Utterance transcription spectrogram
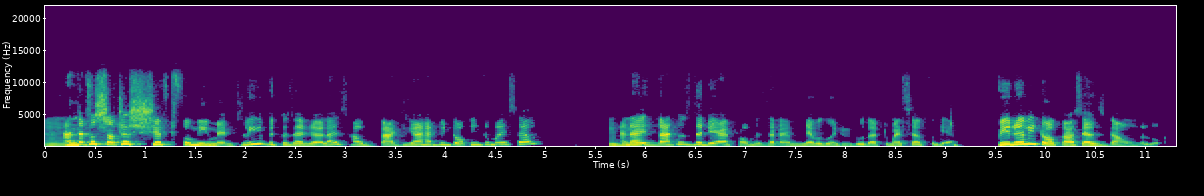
mm. and that was such a shift for me mentally because i realized how badly i had been talking to myself mm-hmm. and i that was the day i promised that i'm never going to do that to myself again we really talk ourselves down a lot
